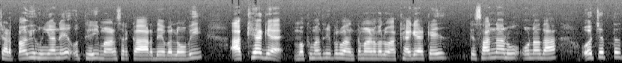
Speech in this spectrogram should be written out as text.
ਝੜਪਾਂ ਵੀ ਹੋਈਆਂ ਨੇ। ਉੱਥੇ ਹੀ ਮਾਨ ਸਰਕਾਰ ਦੇ ਵੱਲੋਂ ਵੀ ਆਖਿਆ ਗਿਆ ਮੁੱਖ ਮੰਤਰੀ ਭਗਵੰਤ ਮਾਨ ਵੱਲੋਂ ਆਖਿਆ ਗਿਆ ਕਿ ਕਿਸਾਨਾਂ ਨੂੰ ਉਹਨਾਂ ਦਾ ਉਚਿਤ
